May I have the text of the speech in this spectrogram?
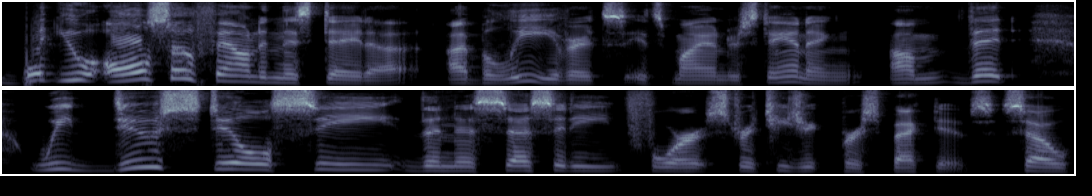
But you also found in this data, I believe it's it's my understanding, um, that we do still see the necessity for strategic perspectives. So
